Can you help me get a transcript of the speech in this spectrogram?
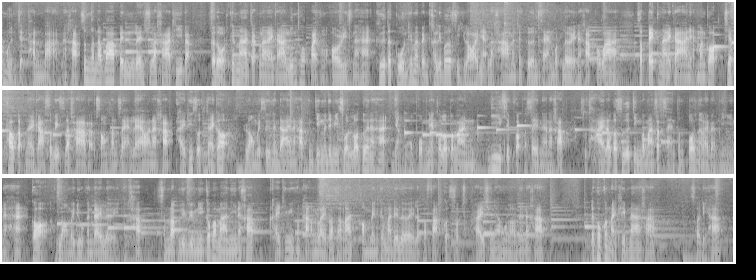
157,000 บาทนะครับ ซึ่งก็นับว่าเป็นเลนส์ราคาที่แบบกระโดดขึ้นมาจากนาฬิการุ่นทั่วไปของ Oris นะฮะ คือตระกูลที่มันเป็น Caliber 400 เนี่ย ราคามันจะเกินแสนหมดเลยนะครับ เพราะว่าสเปคนาฬิกาเนี่ย มันก็เทียบเท่ากับนาฬิกาสวิสราคาแบบ 2 3 0 0แสนแล้วนะครับ ใครที่สนใจก็ลองไปซื้อกันได้นะครับ จริง ๆ มันจะมีส่วนลดด้วยนะฮะ อย่างของผมเนี่ยก็ลดประมาณ 20กว่าเปอร์เซ็นต์นะครับ สุดท้ายเราก็ซื้อจริงประมาณสักแสนต้นๆอะไรแบบนี้นะฮะก็ลองไปดูกันได้เลยนะครับสำหรับรีวิวนี้ก็ประมาณนี้นะครับใครที่มีคำถามอะไรก็สามารถคอมเมนต์กันมาได้เลย แล้วก็ฝากกด subscribe channel ของเราด้วยนะครับแล้วพบกันใหม่คลิปหน้าครับ สวัสดีครับ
